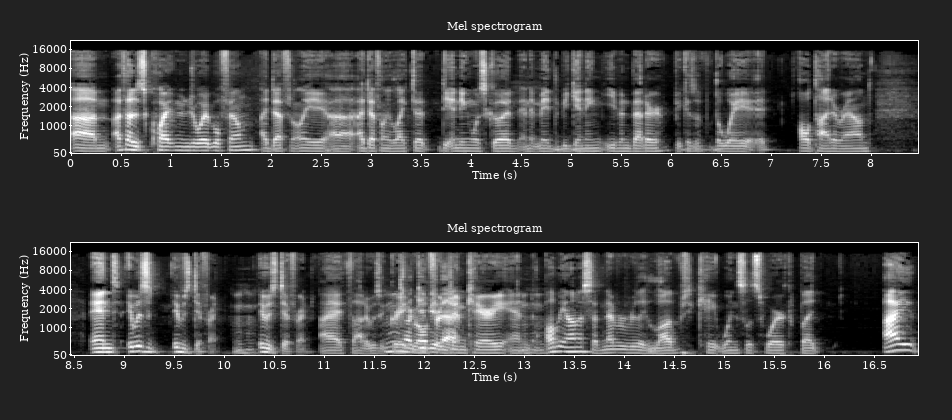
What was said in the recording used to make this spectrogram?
Um, I thought it was quite an enjoyable film. I definitely, uh, I definitely liked it. The ending was good, and it made the beginning even better because of the way it all tied around. And it was, it was different. Mm-hmm. It was different. I thought it was a mm-hmm. great Mm-hmm. I'll role for that. Jim Carrey, and mm-hmm. I'll be honest, I've never really loved Kate Winslet's work, but I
